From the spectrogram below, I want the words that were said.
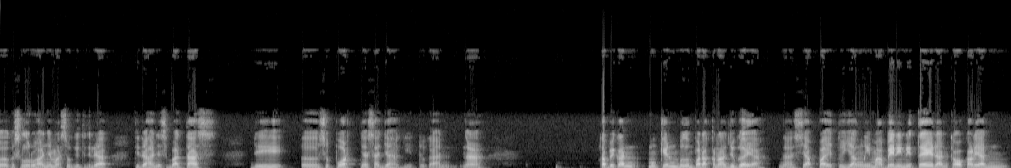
eh, keseluruhannya masuk gitu tidak tidak hanya sebatas di eh, supportnya saja gitu kan. Nah, tapi kan mungkin belum pada kenal juga ya. Nah, siapa itu yang 5 band ini teh dan kalau kalian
